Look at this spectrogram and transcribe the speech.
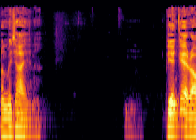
มันไม่ใช่นะ เพียงแค่เรา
